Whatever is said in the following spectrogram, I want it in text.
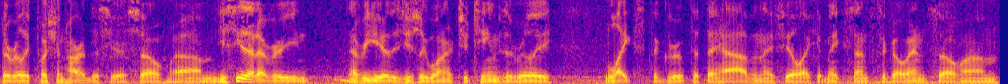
they're really pushing hard this year. So um, you see that every every year. There's usually one or two teams that really likes the group that they have, and they feel like it makes sense to go in. So. Um,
